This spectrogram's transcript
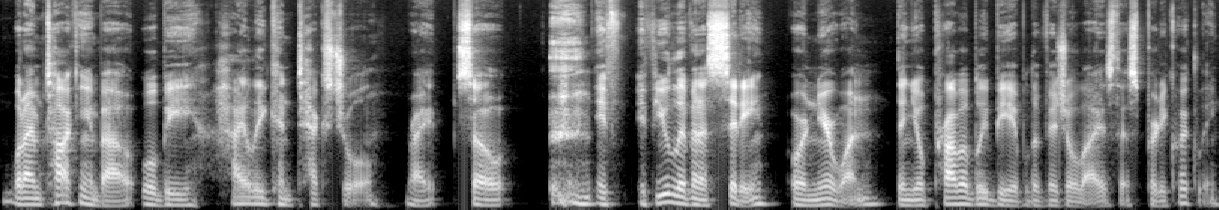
what I'm talking about will be highly contextual, right? So if if you live in a city or near one, then you'll probably be able to visualize this pretty quickly.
